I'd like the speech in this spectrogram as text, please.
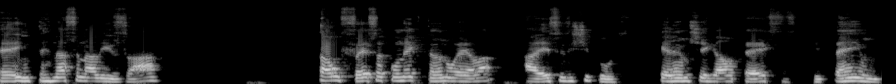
é internacionalizar a UFESA conectando ela a esses institutos. Queremos chegar ao Texas, que tem um,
